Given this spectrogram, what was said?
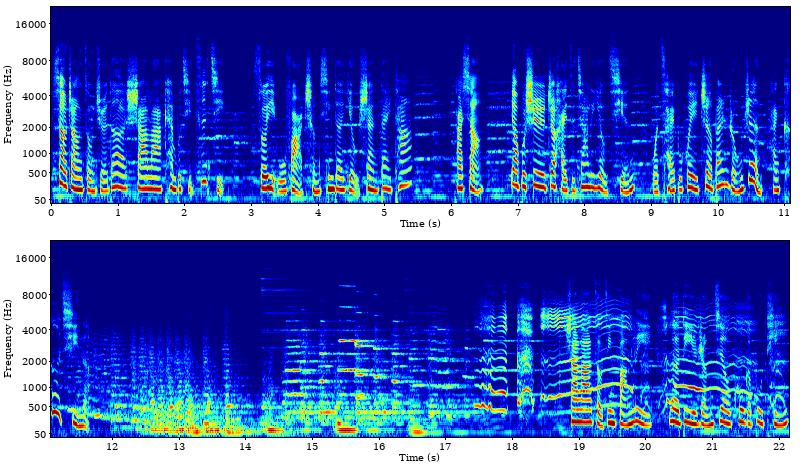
校长总觉得莎拉看不起自己，所以无法诚心的友善待她。他想，要不是这孩子家里有钱，我才不会这般容忍和客气呢。莎拉走进房里，乐蒂仍旧哭个不停，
